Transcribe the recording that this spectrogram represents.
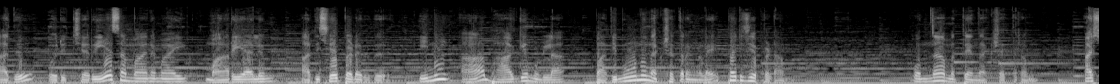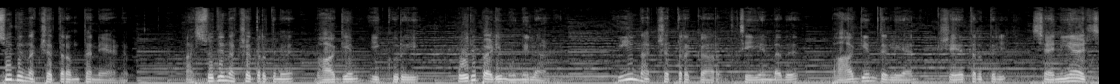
അത് ഒരു ചെറിയ സമ്മാനമായി മാറിയാലും അതിശയപ്പെടരുത്. ഇനി ആ ഭാഗ്യമുള്ള പതിമൂന്ന് നക്ഷത്രങ്ങളെ പരിചയപ്പെടാം. ഒന്നാമത്തെ നക്ഷത്രം അശ്വതി നക്ഷത്രം തന്നെയാണ്. അശ്വതി നക്ഷത്രത്തിന് ഭാഗ്യം ഇക്കുറി ഒരു പടി മുന്നിലാണ്. ഈ നക്ഷത്രക്കാർ ചെയ്യേണ്ടത് ഭാഗ്യം തെളിയാൻ ക്ഷേത്രത്തിൽ ശനിയാഴ്ച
